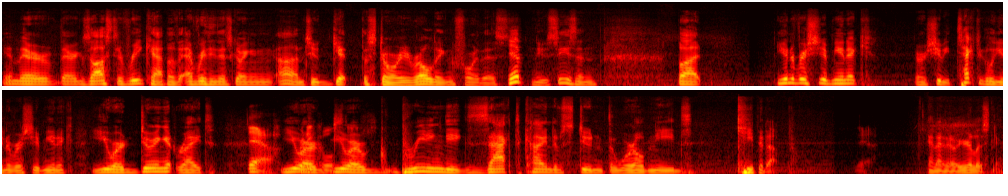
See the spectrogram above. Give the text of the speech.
in their their exhaustive recap of everything that's going on to get the story rolling for this Yep. new season. But University of Munich, or should be Technical University of Munich, you are doing it right. yeah. You are cool you stuff. are breeding the exact kind of student the world needs. Keep it up Yeah. and I know you're listening.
